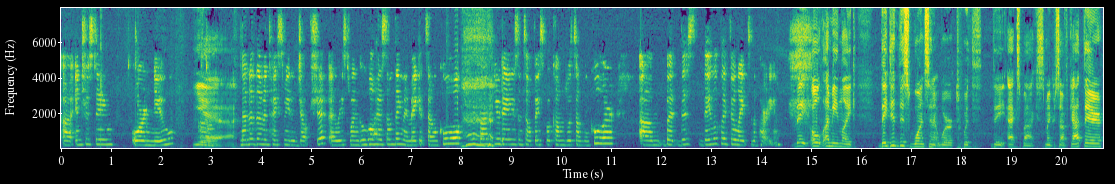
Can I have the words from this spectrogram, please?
uh, interesting or new. Yeah. None of them entice me to jump ship. At least when Google has something, they make it sound cool for a few days until Facebook comes with something cooler. Um, but this, they look like they're late to the party. They oh I mean like they did this once and it worked with the Xbox. Microsoft got there,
